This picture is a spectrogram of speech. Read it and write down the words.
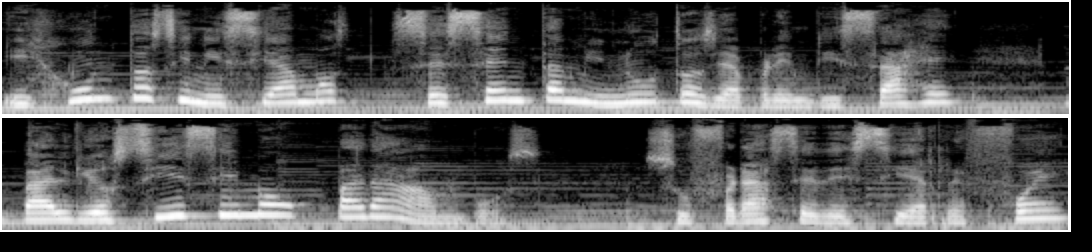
Y juntos iniciamos 60 minutos de aprendizaje valiosísimo para ambos. Su frase de cierre fue,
